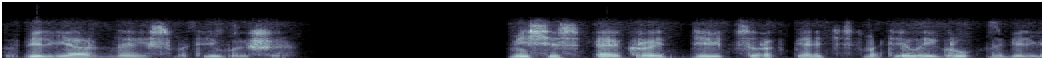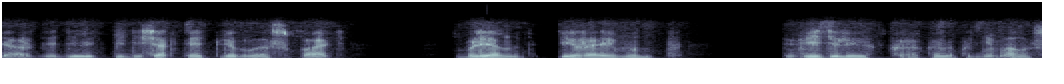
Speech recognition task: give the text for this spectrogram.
в бильярдной, смотри выше. Миссис Экройд 9.45 смотрела игру на бильярде, 9.55 легла спать. Бленд и Реймонд видели, как она поднималась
